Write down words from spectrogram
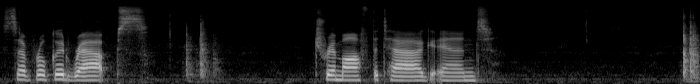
several good wraps, trim off the tag and a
